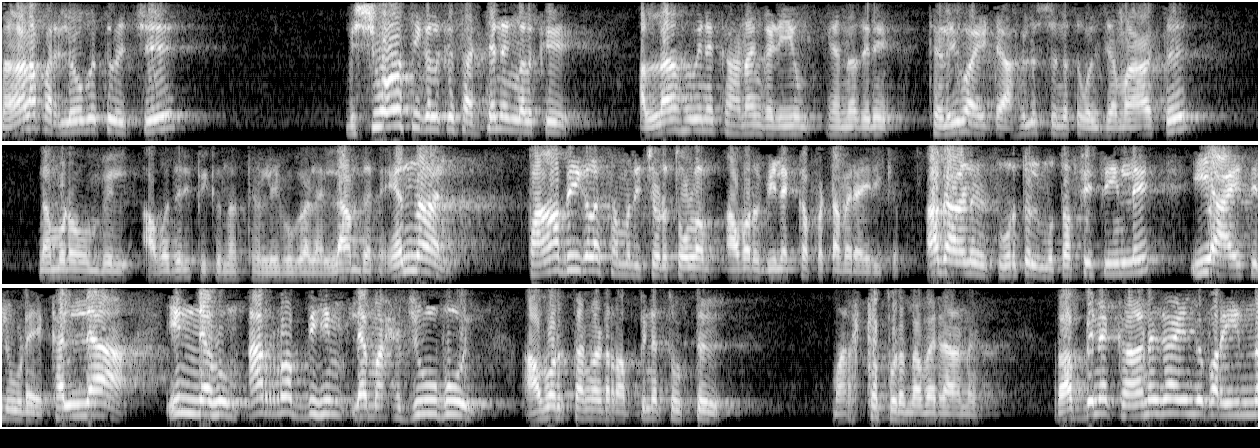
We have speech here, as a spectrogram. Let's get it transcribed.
നാളെ പരലോകത്ത് വെച്ച് വിശ്വാസികൾക്ക് സജ്ജനങ്ങൾക്ക് അള്ളാഹുവിനെ കാണാൻ കഴിയും എന്നതിന് തെളിവായിട്ട് അഹ്ലുസുന്നത്ത് വൽ ജമാഅത്ത് നമ്മുടെ മുമ്പിൽ അവതരിപ്പിക്കുന്ന തെളിവുകളെല്ലാം തന്നെ. എന്നാൽ പാപികളെ സംബന്ധിച്ചിടത്തോളം അവർ വിലക്കപ്പെട്ടവരായിരിക്കും. അതാണ് സൂറത്തുൽ മുത്തഫിസീനിലെ ഈ ആയത്തിലൂടെ കല്ല ഇന്നഹും അറബിഹിം ലമഹജൂബൂൻ. അവർ തങ്ങളുടെ റബ്ബിനെ തൊട്ട് മറക്കപ്പെടുന്നവരാണ്. റബ്ബിനെ കാണുക എന്ന് പറയുന്ന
